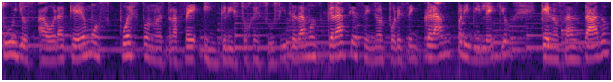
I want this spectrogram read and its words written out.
tuyos ahora que hemos puesto nuestra fe en Cristo Jesús. Y te damos gracias, Señor, por ese gran privilegio que nos has dado.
